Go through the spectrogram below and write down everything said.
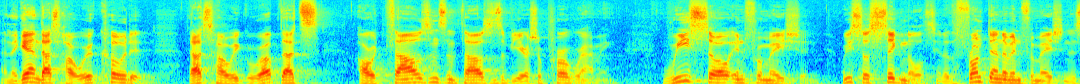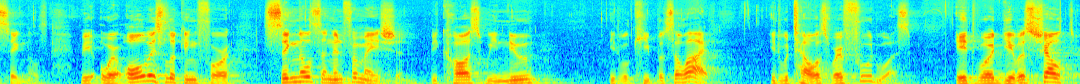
And again, that's how we're coded. That's how we grew up. That's our thousands and thousands of years of programming. We saw information, we saw signals. You know, the front end of information is signals. We, we're always looking for signals and information because we knew it would keep us alive. It would tell us where food was. It would give us shelter.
